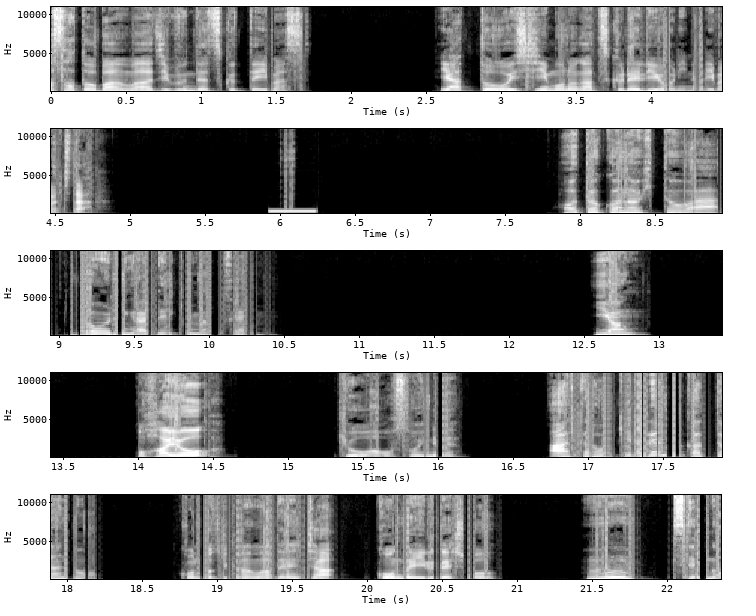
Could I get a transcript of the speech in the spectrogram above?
朝と晩は自分で作っています。やっと美味しいものが作れるようになりました。男の人は料理ができません。4. おはよう。今日は遅いね。朝起きられなかったの。この時間は電車混んでいるでしょ？うん、すごい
